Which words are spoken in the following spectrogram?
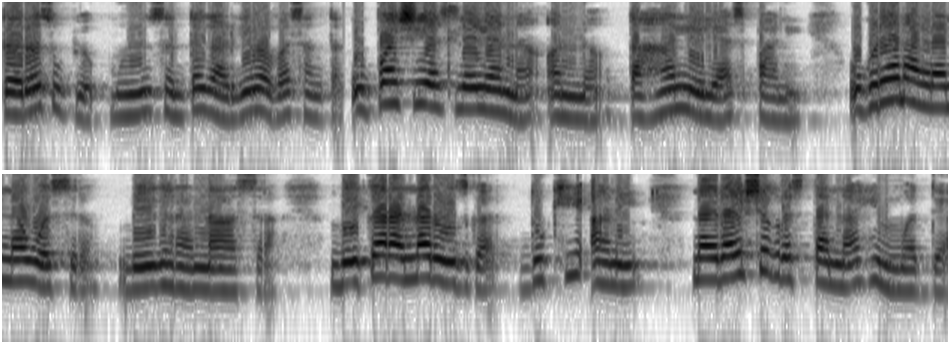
तरच उपयोग म्हणून संत गाडगे बाबा सांगतात. उपाशी असलेल्यांना अन्न तहानलेल्यास पाणी उघड्या नागड्यांना वस्त्र बेघरांना आसरा बेकारांना रोजगार दुखी आणि नैराश्यग्रस्तांना हिंमत द्या.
